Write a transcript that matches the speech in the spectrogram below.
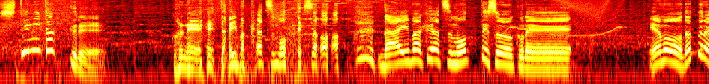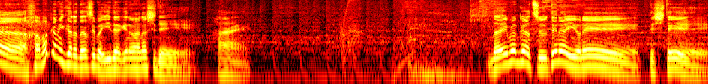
捨て身タックル。これね 大爆発持ってそう。大爆発持ってそうこれ。いやもうだったら浜上から出せばいいだけの話で。はい。大爆発撃てないよねってして。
